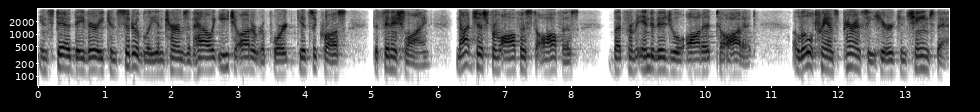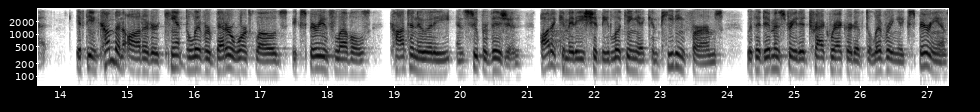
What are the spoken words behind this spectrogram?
Instead, they vary considerably in terms of how each audit report gets across the finish line, not just from office to office, but from individual audit to audit. A little transparency here can change that. If the incumbent auditor can't deliver better workloads, experience levels, continuity, and supervision, audit committees should be looking at competing firms with a demonstrated track record of delivering experience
